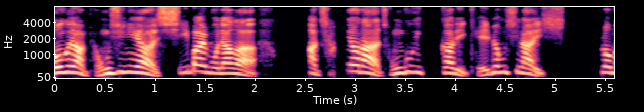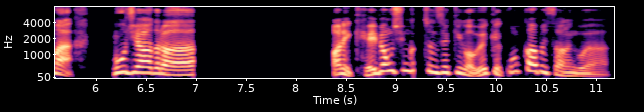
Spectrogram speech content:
너 그냥 병신이야 씨발 무냥아. 아 창년아 정국이 까리 개병신아 이 씨발로마 모지하더라 아니 개병신 같은 새끼가 왜 이렇게 꼴값을 싸는 거야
